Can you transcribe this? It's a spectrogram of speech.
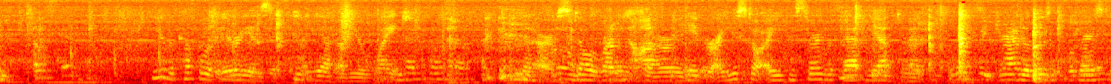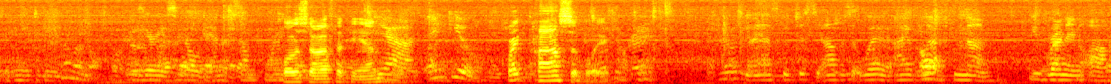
You have a couple of areas yet of your white that are still running off the paper. Are you still, are you concerned with that yet? or Do those, will those need to be, those areas filled in at some point? Closed off at the end? Yeah, Thank you. Quite possibly. okay. I was gonna ask it just the opposite way. I have Oh. left none You're running off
